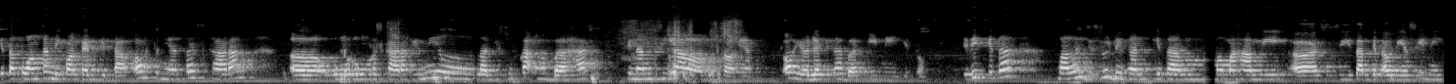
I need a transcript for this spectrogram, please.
kita tuangkan di konten kita. Oh ternyata sekarang uh, umur-umur sekarang ini lagi suka ngebahas finansial misalnya. Oh yaudah kita bahas ini gitu. Jadi kita malah justru dengan kita memahami uh, si target audiens ini,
